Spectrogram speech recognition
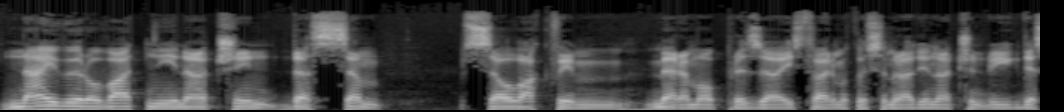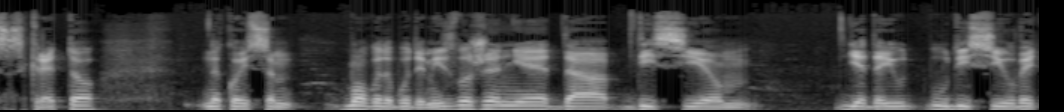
najverovatniji način da sam sa ovakvim merama opreza i stvarima koje sam radio način i gde sam se kretao, na koji sam mogao da budem izložen je da DC-om je da u DC-u već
